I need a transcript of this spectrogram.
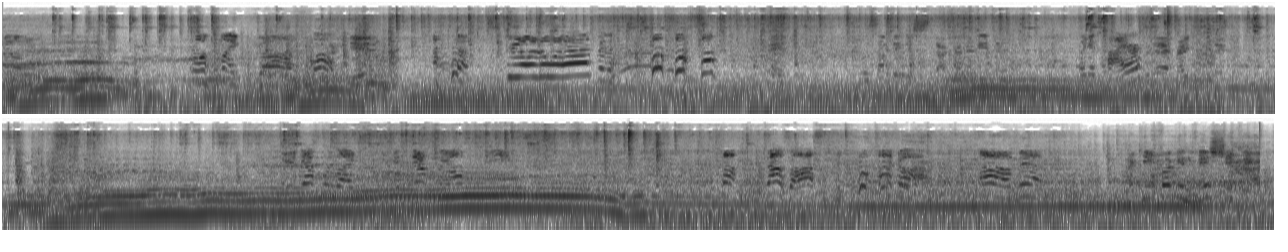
I just pulled him over. Oh my god. Fuck, dude! Dude, I don't know what happened. Was something just stuck underneath it? like a tire? Or did I break something? You're definitely like, it's definitely off the. Huh, that was awesome. oh man. I keep fucking misshipping. So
